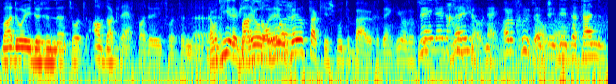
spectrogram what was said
Waardoor je dus een, een soort afdak krijgt, waardoor je een soort een. eh, Ja, want hier heb je heel, heel eh, veel takjes moeten buigen, denk je. Want dat Nee, nee, dat groeit zo. Nee. Oh, dat groeit wel Eh, zo. eh, Dat zijn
